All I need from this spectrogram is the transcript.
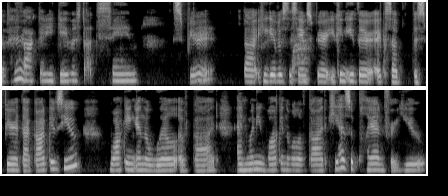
of him. The fact that he gave us that same spirit. That he gave us the wow. same spirit. You can either accept the spirit that God gives you walking in the will of God. And when you walk in the will of God, He has a plan for you.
